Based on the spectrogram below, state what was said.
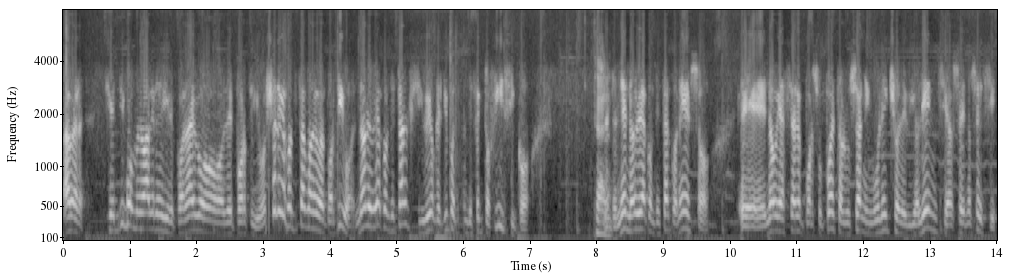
A ver, si el tipo me va a agredir con algo deportivo, yo le voy a contestar con algo deportivo, no le voy a contestar si veo que el tipo tiene un defecto físico. ¿Me Claro. entendés? No le voy a contestar con eso. Eh, no voy a hacer, por supuesto, alusión a ningún hecho de violencia. O sea, no sé, si,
